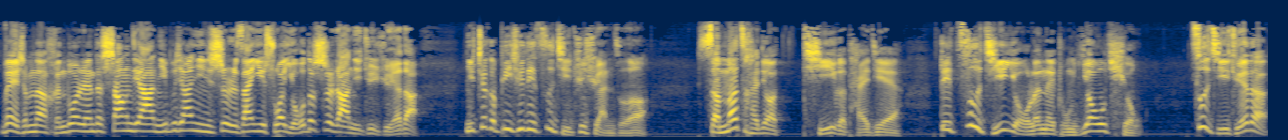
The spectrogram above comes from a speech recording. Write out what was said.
为什么呢？很多人的商家，你不相信你试试，咱一说有的是让你去学的，你这个必须得自己去选择。怎么才叫提一个台阶？得自己有了那种要求，自己觉得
